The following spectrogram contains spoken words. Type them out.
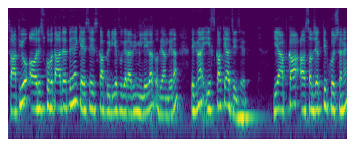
साथियों, और इसको बता देते हैं कैसे इसका पीडीएफ वगैरह भी मिलेगा तो ध्यान देना। देखना, इसका क्या चीज़ है? ये आपका सब्जेक्टिव क्वेश्चन है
